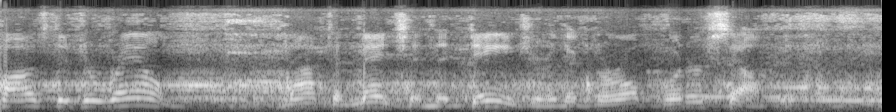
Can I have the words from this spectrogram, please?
caused a derailment, not to mention the danger the girl put herself in.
